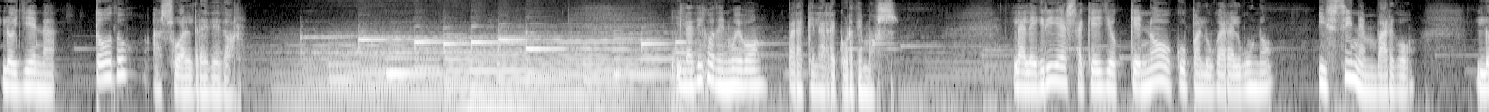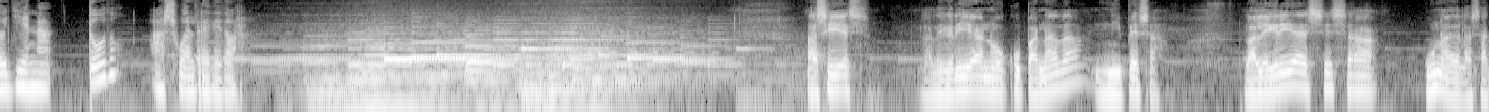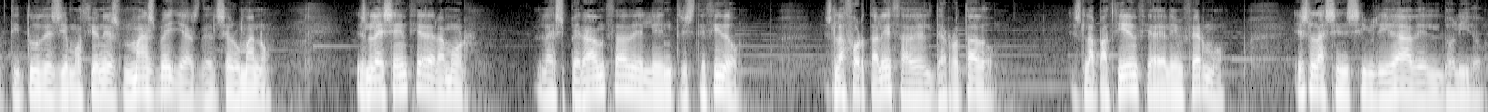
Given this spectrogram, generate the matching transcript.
lo llena todo a su alrededor. Y la digo de nuevo para que la recordemos. La alegría es aquello que no ocupa lugar alguno y sin embargo lo llena todo a su alrededor. Así es, la alegría no ocupa nada ni pesa. La alegría es esa una de las actitudes y emociones más bellas del ser humano. Es la esencia del amor, la esperanza del entristecido, es la fortaleza del derrotado, es la paciencia del enfermo, es la sensibilidad del dolido.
